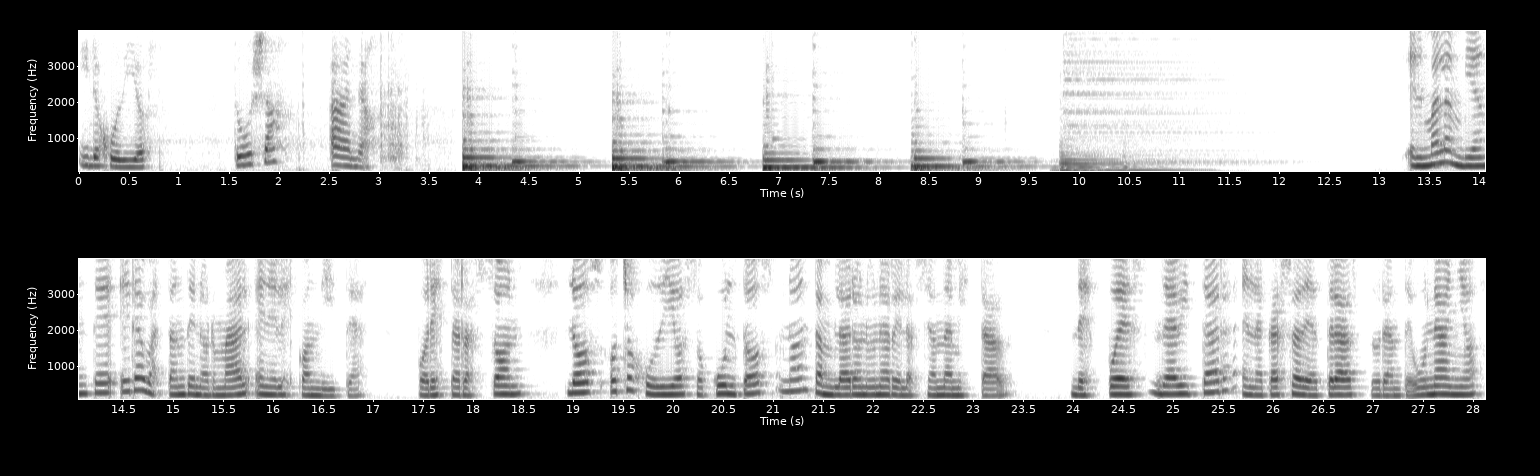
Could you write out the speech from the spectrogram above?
y los judíos. Tuya, Ana. El mal ambiente era bastante normal en el escondite. Por esta razón, los ocho judíos ocultos no entablaron una relación de amistad. Después de habitar en la casa de atrás durante un año,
